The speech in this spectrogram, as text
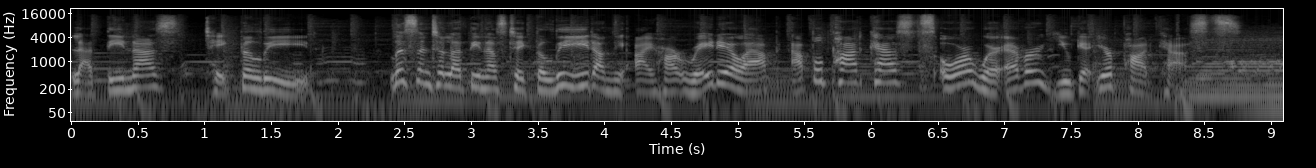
Latinas take the lead. Listen to Latinas Take the Lead on the iHeartRadio app, Apple Podcasts, or wherever you get your podcasts.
